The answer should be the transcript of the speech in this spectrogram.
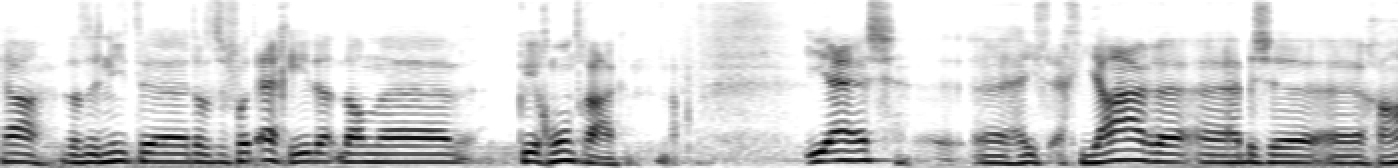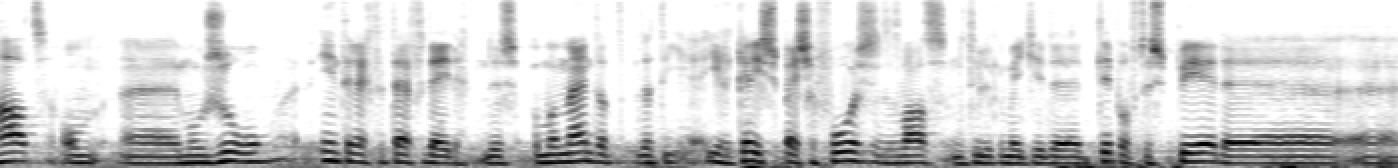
Ja, dat is niet uh, dat is voor het echt Dan, dan uh, kun je gewond raken. Nou, IS eh, heeft echt jaren hebben ze gehad om Mosul in te richten ter verdediging. Dus op het moment dat, dat die Irakese Special Forces, dat was natuurlijk een beetje de tip of de speer, de,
